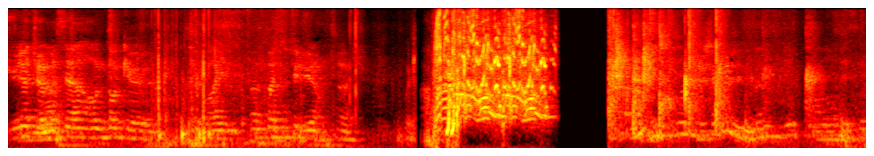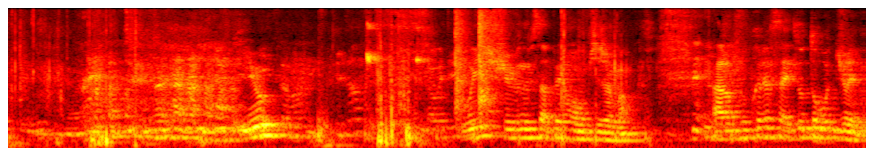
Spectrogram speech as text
Julien, tu vas passer en même temps que. que. Pas, pas tout de suite, Julien. Yo Oui, je suis venu saper en pyjama. Alors, je vous préviens, ça va être l'autoroute du rire.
